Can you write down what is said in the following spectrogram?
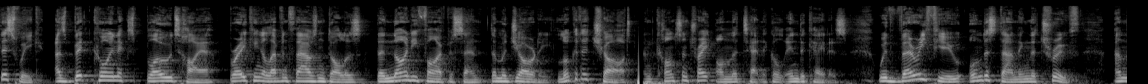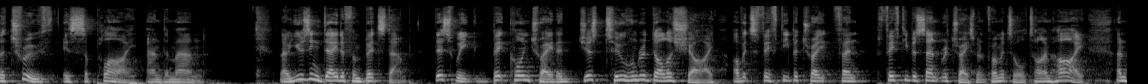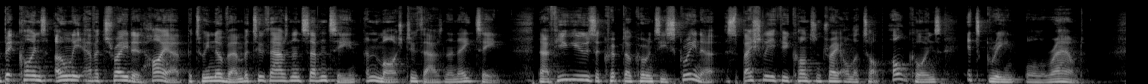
This week, as Bitcoin explodes higher, breaking $11,000, the 95%, the majority, look at a chart and concentrate on the technical indicators, with very few understanding the truth, and the truth is supply and demand. Now, using data from Bitstamp, this week Bitcoin traded just $200 shy of its 50% retracement from its all time high, and Bitcoin's only ever traded higher between November 2017 and March 2018. Now, if you use a cryptocurrency screener, especially if you concentrate on the top altcoins, it's green all around.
